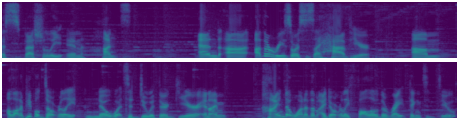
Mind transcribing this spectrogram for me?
especially in hunts. And uh, other resources I have here. Um, a lot of people don't really know what to do with their gear, and I'm kind of one of them. I don't really follow the right thing to do.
